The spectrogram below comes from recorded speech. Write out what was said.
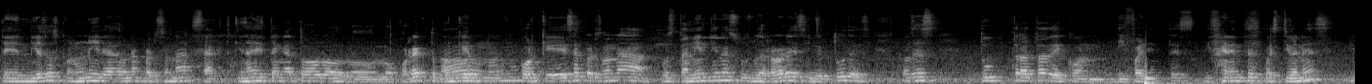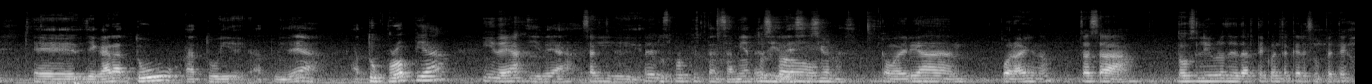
te endiosas con una idea de una persona, Exacto. quién sabe si tenga todo lo, lo- lo correcto, No, porque, no, no. porque esa persona pues también tiene sus errores y virtudes, entonces tú trata de con diferentes, diferentes cuestiones eh, llegar a tu, a, tu, a tu idea, a tu propia Idea. idea y Eh, tus propios pensamientos y decisiones. Como dirían por ahí, ¿no? Estás a dos libros de darte cuenta que eres un petejo.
